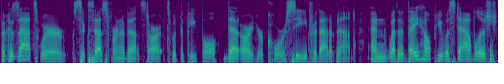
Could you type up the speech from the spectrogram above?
because that's where success for an event starts with the people that are your core seed for that event. And whether they help you establish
